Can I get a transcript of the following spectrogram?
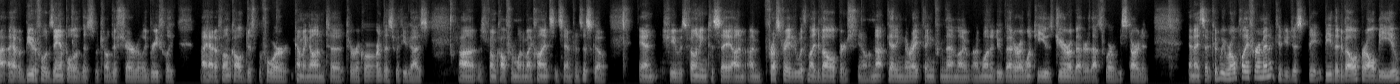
I, I have a beautiful example of this, which I'll just share really briefly. I had a phone call just before coming on to, to record this with you guys. Uh, it was a phone call from one of my clients in San Francisco, and she was phoning to say, "I'm I'm frustrated with my developers. You know, I'm not getting the right thing from them. I, I want to do better. I want to use Jira better. That's where we started." And I said, "Could we role play for a minute? Could you just be, be the developer? I'll be you."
